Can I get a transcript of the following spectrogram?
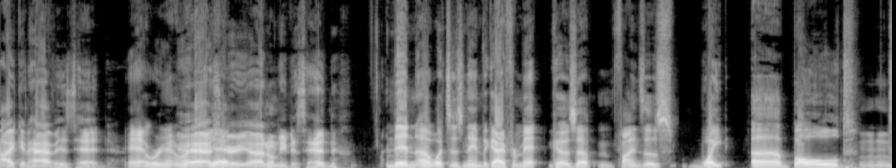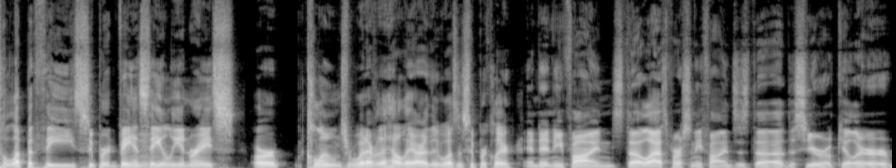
I can have his head. Yeah, we're gonna. we're- Yeah, yeah, sure. Yeah, I don't need his head. And then uh, what's his name? The guy from It goes up and finds those white, uh, bald Mhm. telepathy, super advanced Mhm. alien race or clones or whatever the hell they are. That wasn't super clear. And then he finds the last person he finds is the the serial killer.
